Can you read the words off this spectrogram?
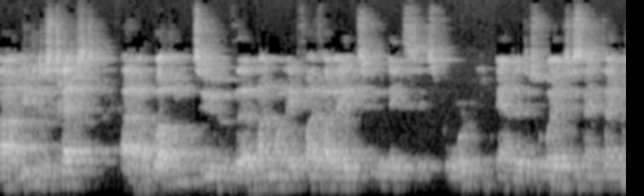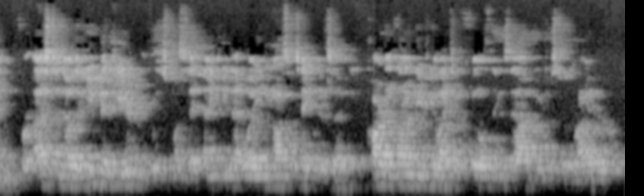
um, you can just text uh, welcome to the 918 558 2864 and uh, just way the just saying thank you. For us to know that you've been here, we just want to say thank you. That way you can also take, there's a card in front of you if you like to fill things out. You're just a writer.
